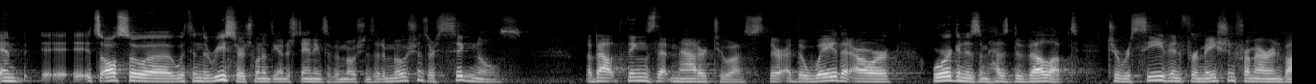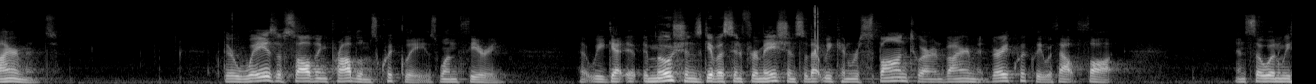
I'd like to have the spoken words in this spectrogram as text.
and it's also uh, within the research one of the understandings of emotions that emotions are signals about things that matter to us. They're the way that our organism has developed to receive information from our environment. They're ways of solving problems quickly, is one theory. That we get emotions give us information so that we can respond to our environment very quickly without thought. And so when, we,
